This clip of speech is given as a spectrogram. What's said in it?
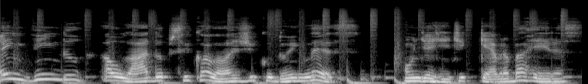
Bem-vindo ao lado psicológico do inglês, onde a gente quebra barreiras,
